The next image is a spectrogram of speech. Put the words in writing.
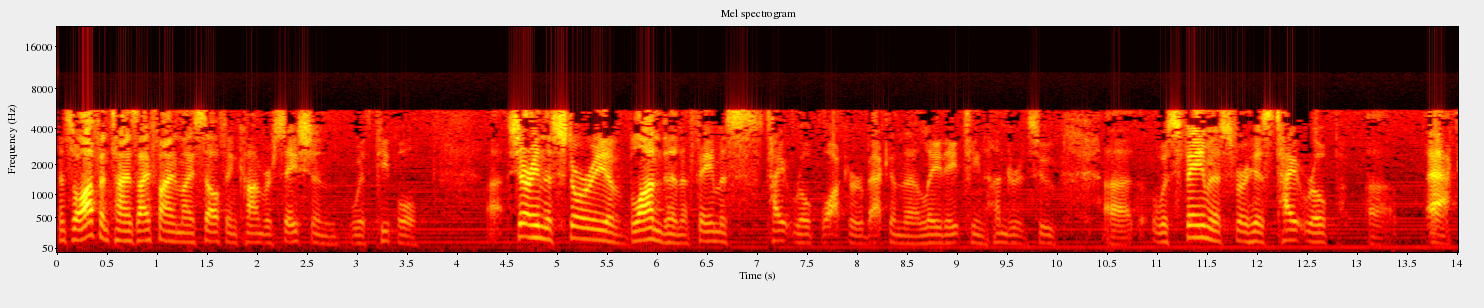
And so oftentimes I find myself in conversation with people uh, sharing the story of Blondin, a famous tightrope walker back in the late 1800s who uh, was famous for his tightrope uh, act.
